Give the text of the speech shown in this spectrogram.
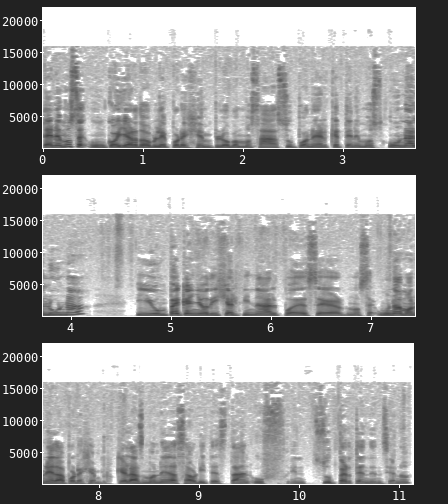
Tenemos un collar doble, por ejemplo, vamos a suponer que tenemos una luna y un pequeño dije al final puede ser, no sé, una moneda, por ejemplo, que las monedas ahorita están, uff, en súper tendencia, ¿no?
